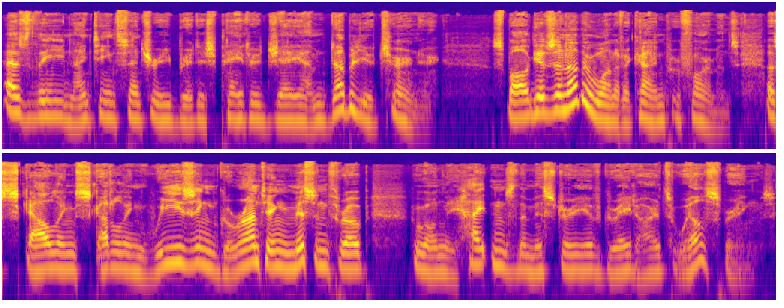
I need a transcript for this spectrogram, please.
as the 19th century British painter J.M.W. Turner. Spall gives another one of a kind performance, a scowling, scuttling, wheezing, grunting misanthrope who only heightens the mystery of great art's well springs.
